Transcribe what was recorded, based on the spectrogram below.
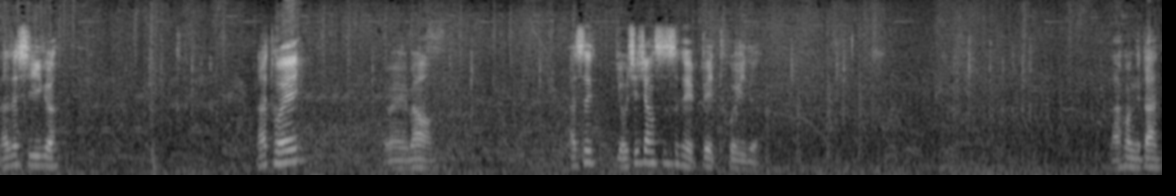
来，再吸一个，来推，有没有？有没有？还是有些僵尸是可以被推的。来换个弹，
